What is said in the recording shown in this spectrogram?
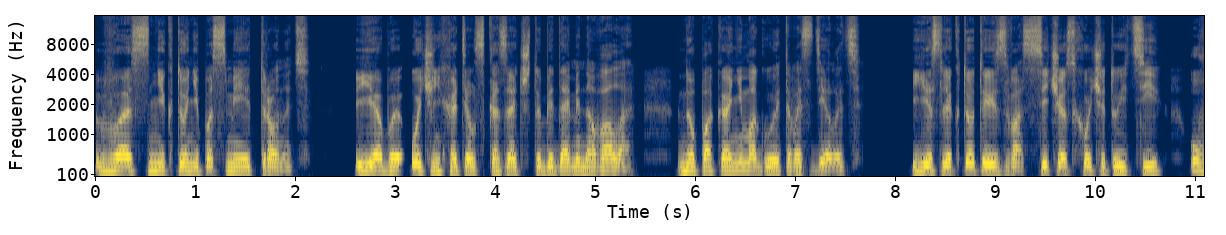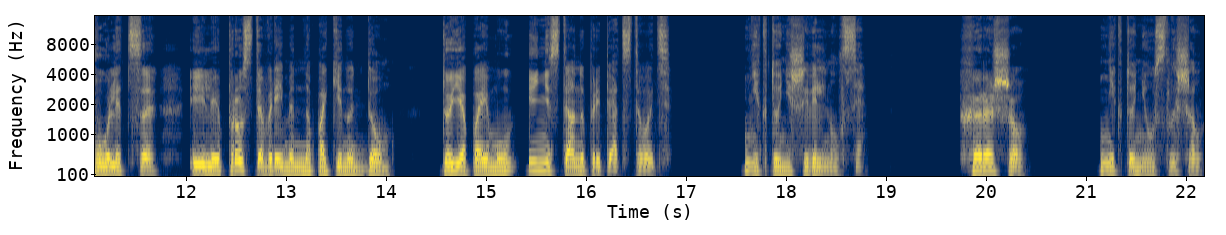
«Вас никто не посмеет тронуть. Я бы очень хотел сказать, что беда миновала, но пока не могу этого сделать. Если кто-то из вас сейчас хочет уйти, уволиться или просто временно покинуть дом, то я пойму и не стану препятствовать». Никто не шевельнулся. «Хорошо». Никто не услышал,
